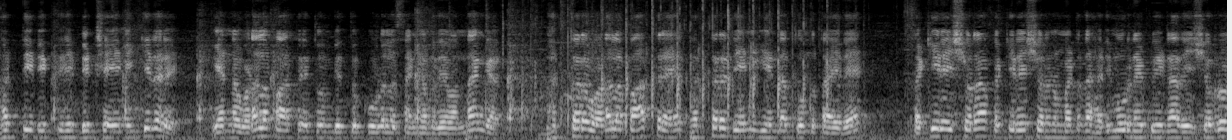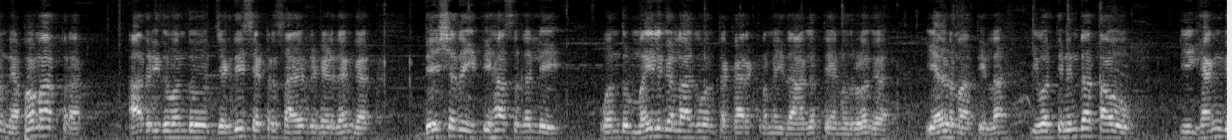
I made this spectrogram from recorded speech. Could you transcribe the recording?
ಭಕ್ತಿ ಭಿಕ್ಷೆ ಭಿಕ್ಷೆಯ ನಿಕ್ಕಿದರೆ ಎನ್ನ ಒಡಲ ಪಾತ್ರೆ ತುಂಬಿತ್ತು ಕೂಡಲ ಸಂಗಮದೆ ಒಂದಂಗ. ಭಕ್ತರ ಒಡಲ ಪಾತ್ರೆ ಭಕ್ತರ ದೇಣಿಗೆಯಿಂದ ತುಂಬುತ್ತಾ ಇದೆ. ಫಕೀರೇಶ್ವರ, ಫಕೀರೇಶ್ವರನ ಮಠದ ಹದಿಮೂರನೇ ಪೀಠಾಧೀಶ್ವರರು ನೆಪ ಮಾತ್ರ. ಆದ್ರೆ ಇದು ಒಂದು ಜಗದೀಶ್ ಶೆಟ್ಟರ್ ಸಾಹೇಬ್ರು ಹೇಳಿದಂಗ ದೇಶದ ಇತಿಹಾಸದಲ್ಲಿ ಒಂದು ಮೈಲಿಗಲ್ಲಾಗುವಂತ ಕಾರ್ಯಕ್ರಮ ಇದಾಗುತ್ತೆ ಅನ್ನೋದ್ರೊಳಗ ಎರಡು ಮಾತಿಲ್ಲ. ಇವತ್ತಿನಿಂದ ತಾವು ಈಗ ಹೆಂಗ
